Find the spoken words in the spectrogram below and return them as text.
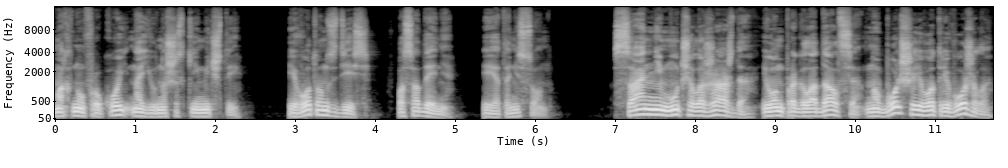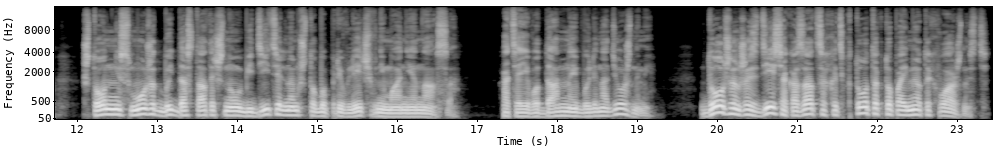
махнув рукой на юношеские мечты. И вот он здесь, Пасадене, и это не сон. Санни мучила жажда, и он проголодался, но больше его тревожило, что он не сможет быть достаточно убедительным, чтобы привлечь внимание НАСА. Хотя его данные были надежными. Должен же здесь оказаться хоть кто-то, кто поймет их важность.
